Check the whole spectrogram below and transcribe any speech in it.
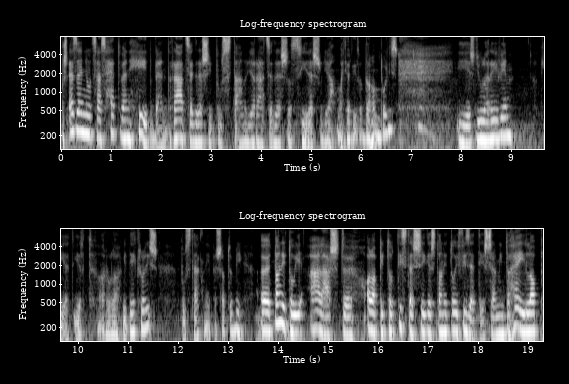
Most 1877-ben Rácegresi pusztán, ugye Rácegres az híres ugye a magyar irodalomból is, és Gyula révén, aki írt arról a vidékről is, puszták népe, stb. Tanítói állást alapított tisztességes tanítói fizetéssel, mint a helyi lap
